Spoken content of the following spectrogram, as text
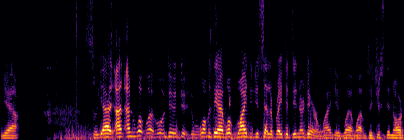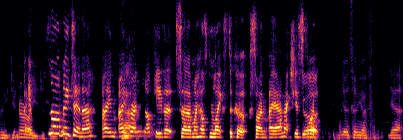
yeah. So yeah, and and what what what, do, do, what was the uh, what? Why did you celebrate the dinner there? Why did what, what was it? Just an ordinary dinner, or you just an ordinary dinner. I'm I'm Yeah. very lucky that uh, my husband likes to cook, so I'm I am actually a spoiled. Good. Yeah, so yeah, yeah.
